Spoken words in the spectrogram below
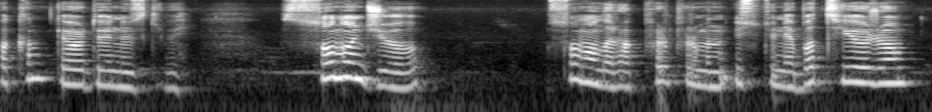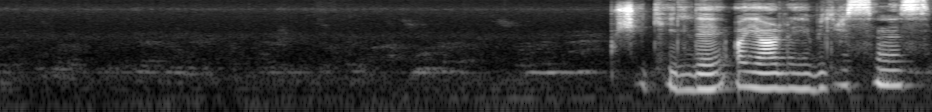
Bakın gördüğünüz gibi. Sonuncu son olarak pırpırımın üstüne batıyorum. Bu şekilde ayarlayabilirsiniz.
